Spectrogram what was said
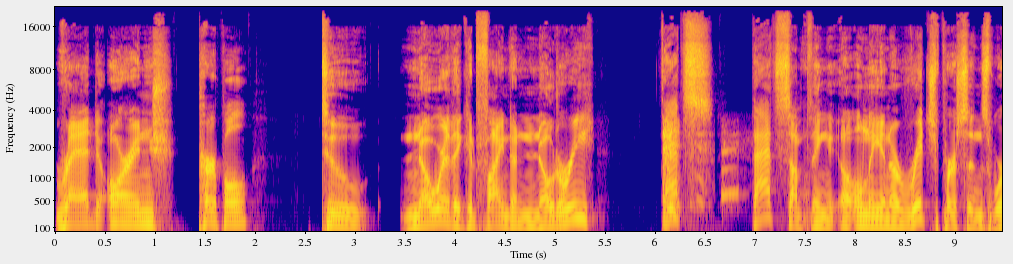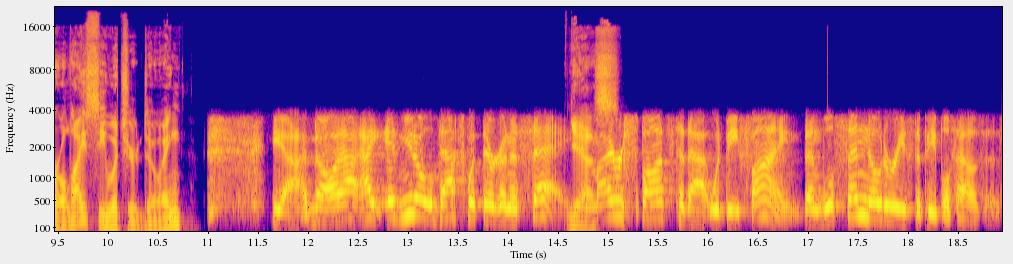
red, orange, purple, to know where they could find a notary, that's that's something uh, only in a rich person's world. I see what you're doing. Yeah, no, I, I and you know that's what they're going to say. Yes. And my response to that would be fine. Then we'll send notaries to people's houses.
